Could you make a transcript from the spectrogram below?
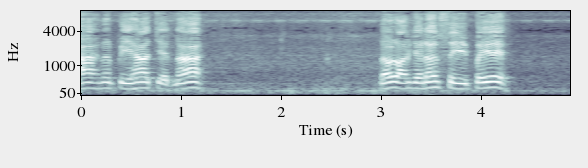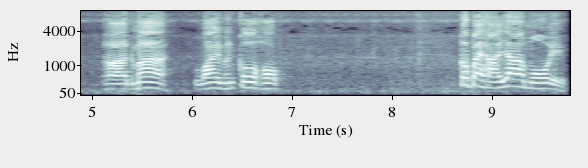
นะนั่นปีห้าเจ็ดนะ แล้วหลังจากนั้นสี่ปี ผ่านมาไวเหมือนโกหก ก็ไปหาย่าโมอีก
